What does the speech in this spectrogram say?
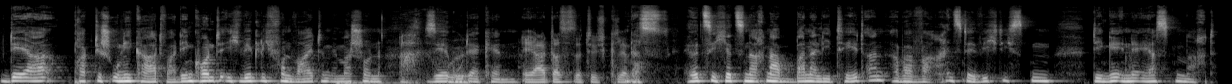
der praktisch unikat war. Den konnte ich wirklich von weitem immer schon sehr gut erkennen. Ja, das ist natürlich clever. Das hört sich jetzt nach einer Banalität an, aber war eins der wichtigsten Dinge in der ersten Nacht.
